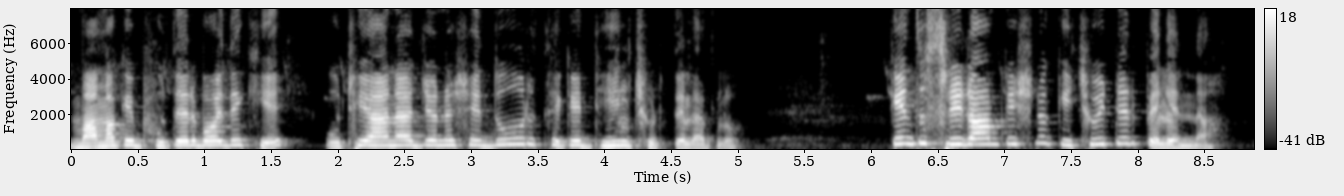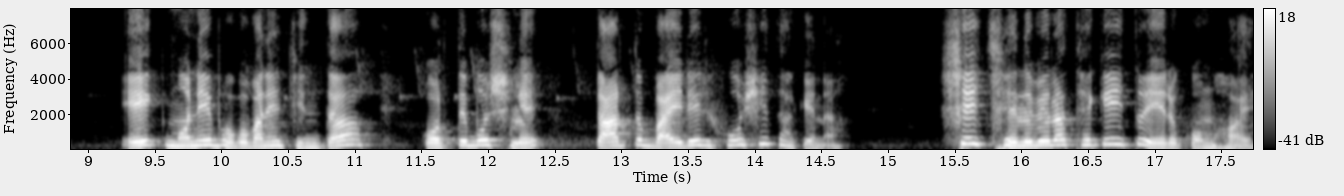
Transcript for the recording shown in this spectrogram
মামাকে ভূতের ভয় দেখিয়ে উঠিয়ে আনার জন্য সে দূর থেকে ঢিল ছুটতে লাগল। কিন্তু শ্রীরামকৃষ্ণ কিছুই টের পেলেন না। এক মনে ভগবানের চিন্তা করতে বসলে তার তো বাইরের হুঁশই থাকে না। সেই ছেলেবেলা থেকেই তো এরকম হয়।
